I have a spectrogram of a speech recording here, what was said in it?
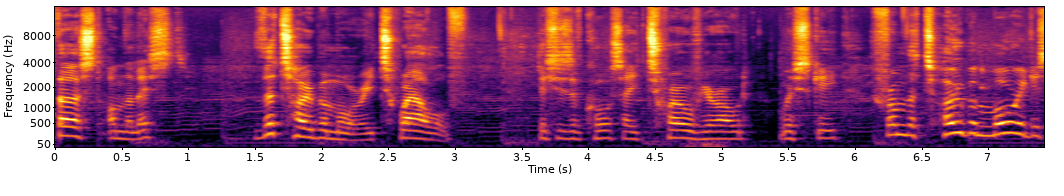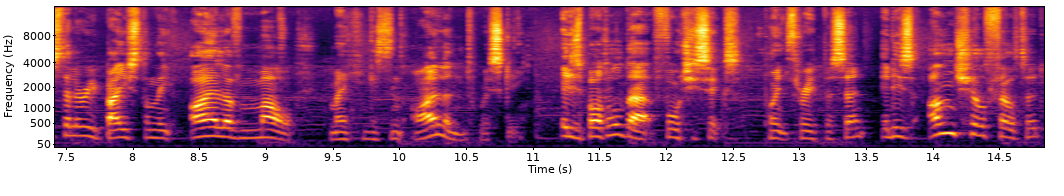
First on the list, the Tobermory 12. This is, of course, a 12 year old whisky from the Tobermory distillery based on the Isle of Mull, making it an island whisky. It is bottled at 46.3%. It is unchill filtered.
